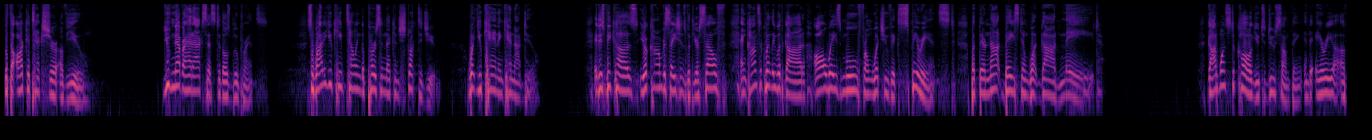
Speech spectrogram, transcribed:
with the architecture of you. You've never had access to those blueprints. So, why do you keep telling the person that constructed you what you can and cannot do? It is because your conversations with yourself and consequently with God always move from what you've experienced, but they're not based in what God made. God wants to call you to do something in the area of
